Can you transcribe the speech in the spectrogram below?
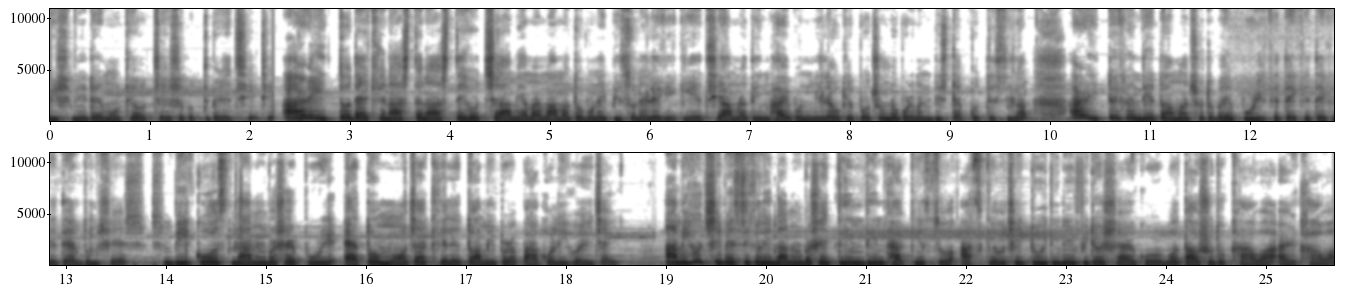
বিশ মিনিটের মধ্যে হচ্ছে এসে পড়তে পেরেছি। আর এই তো দেখেন, আসতে না আসতে হচ্ছে আমি আমার মামাতো বোনের পিছনে লেগে গিয়েছি, আমরা তিন ভাই বোন মিলে ওকে প্রচণ্ড পরিমাণে ডিস্টার্ব করতেছিলাম। আর এই তো এখান দিয়ে তো আমার ছোট ভাই পুরি খেতে খেতে খেতে একদম শেষ। বিকজ নানুর বাসার পুরি এত মজা, খেলে তো আমি পুরো পাগলই হয়ে যাই। আমি হচ্ছে বেসিক্যালি নানুর বাসায় তিন দিন থাকি সো আজকে হচ্ছে দুই দিনের ভিডিও শেয়ার করব, তাও শুধু খাওয়া আর খাওয়া।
